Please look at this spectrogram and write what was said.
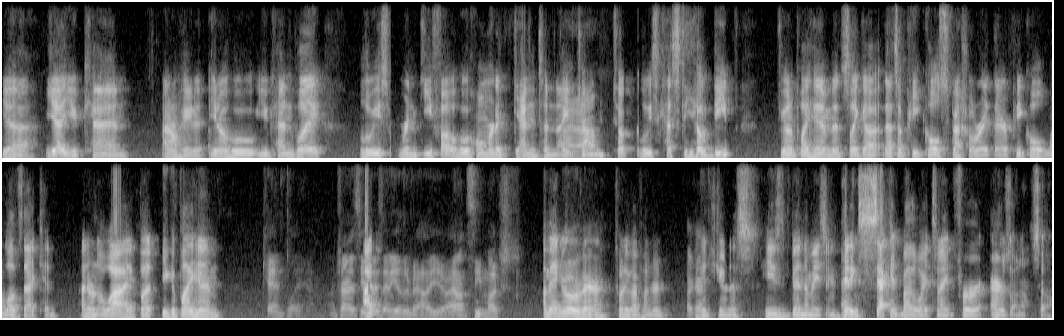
Yeah, yeah, you can. I don't hate it. You know who you can play? Luis Rengifo, who homered again tonight. John took Luis Castillo deep. If you want to play him, that's like a that's a Pete Cole special right there. Pete Cole loves that kid. I don't know why, but you can play him. Can play him. I'm trying to see if I- there's any other value. I don't see much. Emmanuel Rivera, twenty five hundred Okay. against Junis. He's been amazing. Hitting second, by the way, tonight for Arizona. So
